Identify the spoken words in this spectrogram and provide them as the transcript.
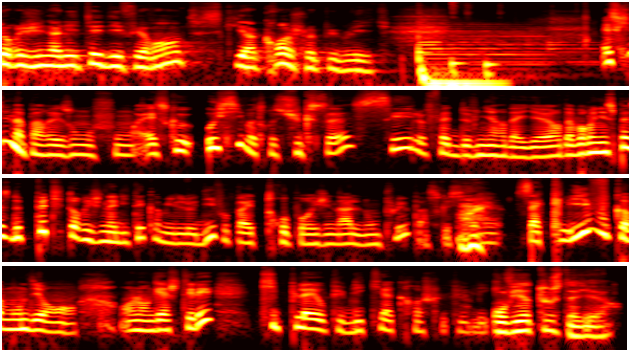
d'originalité différente, ce qui accroche le public. Est-ce qu'il n'a pas raison au fond? Est-ce que aussi votre succès, c'est le fait de venir d'ailleurs, d'avoir une espèce de petite originalité, comme il le dit? Il faut pas être trop original non plus, parce que sinon Ouais. ça clive, comme on dit en, en langage télé, qui plaît au public, qui accroche le public? On vient tous d'ailleurs,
